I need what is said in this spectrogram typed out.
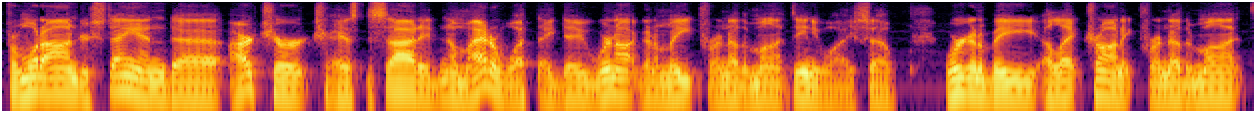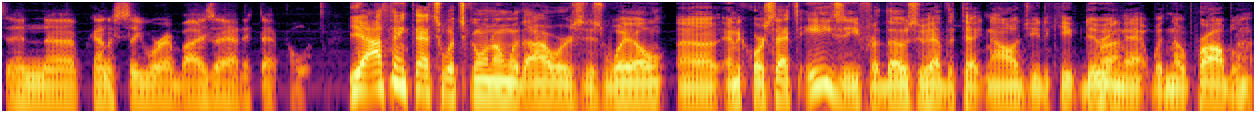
From what I understand, uh, our church has decided no matter what they do, we're not going to meet for another month anyway. So we're going to be electronic for another month and uh, kind of see where everybody's at at that point. Yeah, I think that's what's going on with ours as well. Uh, and of course, that's easy for those who have the technology to keep doing Right. that with no problem.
